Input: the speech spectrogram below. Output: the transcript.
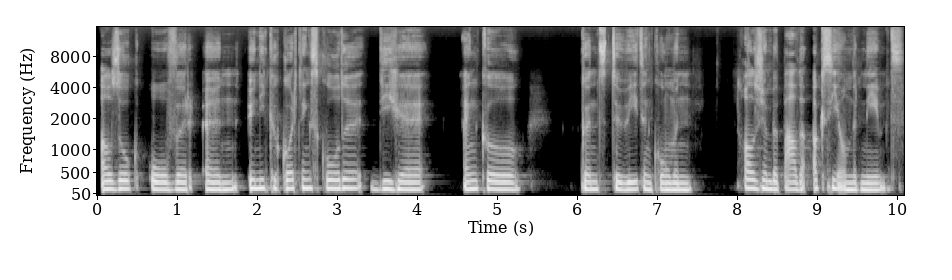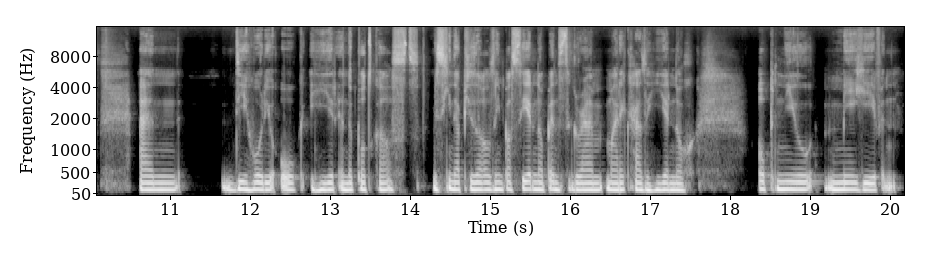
Als ook over een unieke kortingscode die je enkel kunt te weten komen als je een bepaalde actie onderneemt. En die hoor je ook hier in de podcast. Misschien heb je ze al zien passeren op Instagram, maar ik ga ze hier nog opnieuw meegeven.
